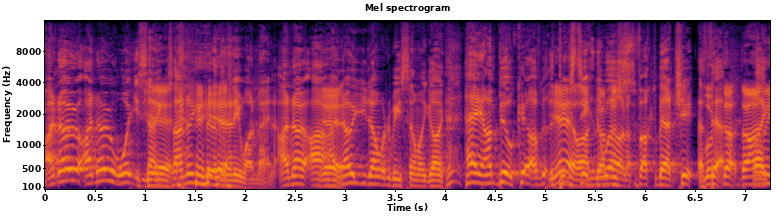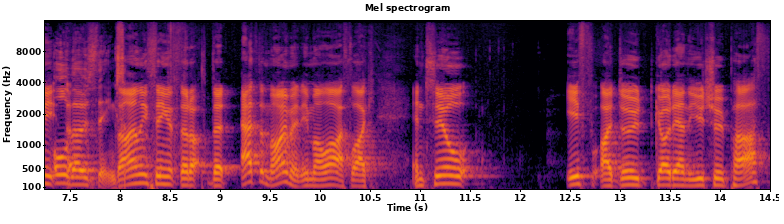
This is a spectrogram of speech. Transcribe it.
I know, I know what you're saying. 'cause I know you're better Yeah. than anyone, man. I know, I, I know you don't want to be someone going, "Hey, I'm Bill Kerr. I've got the Yeah, biggest like, dick in the I'm world. just- I fucked about chick." Look, the, the like only, all the- those things. The only thing that that at the moment in my life, like until if I do go down the YouTube path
